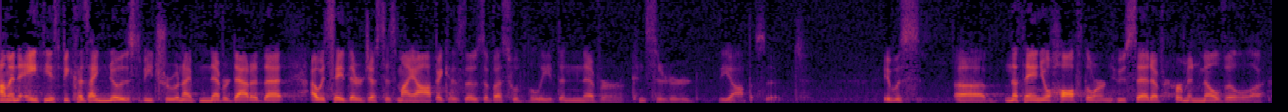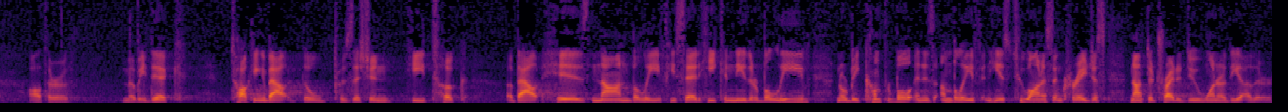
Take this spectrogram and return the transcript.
I'm an atheist because I know this to be true and I've never doubted that, I would say they're just as myopic as those of us who have believed and never considered the opposite. It was uh, Nathaniel Hawthorne who said of Herman Melville, uh, author of Moby Dick, talking about the position he took about his non belief. He said he can neither believe nor be comfortable in his unbelief, and he is too honest and courageous not to try to do one or the other.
